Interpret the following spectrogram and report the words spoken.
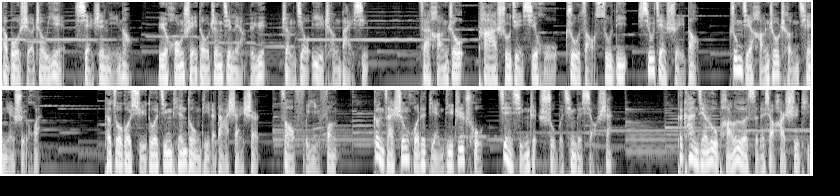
他不舍昼夜，现身泥淖，与洪水斗争近两个月，拯救一城百姓；在杭州，他疏浚西湖，筑造苏堤，修建水道，终结杭州城千年水患。他做过许多惊天动地的大善事儿，造福一方，更在生活的点滴之处践行着数不清的小善。他看见路旁饿死的小孩尸体，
